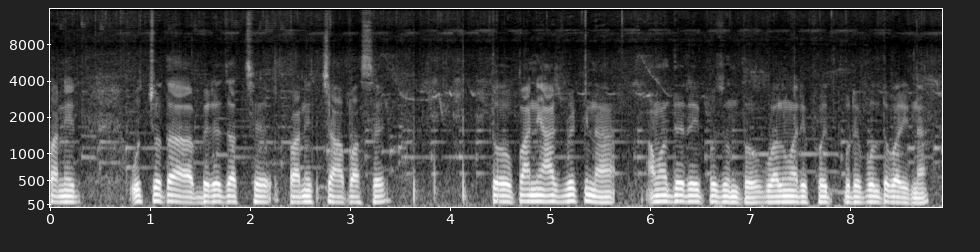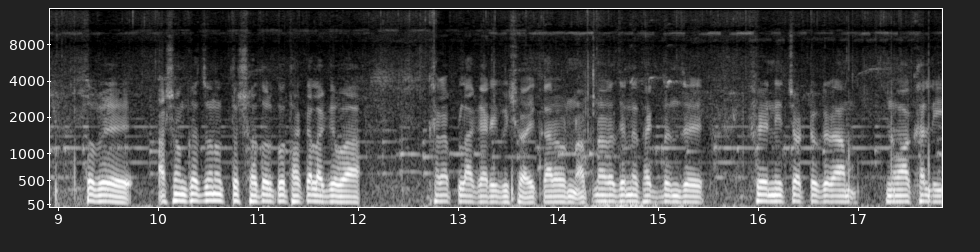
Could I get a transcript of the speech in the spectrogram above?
পানির উচ্চতা বেড়ে যাচ্ছে, পানির চাপ আছে। তো পানি আসবে কি না আমাদের এই পর্যন্ত গোয়ালমারি, ফরিদপুরে বলতে পারি না। তবে আশঙ্কাজনক তো সতর্ক থাকা লাগে বা খারাপ লাগারই বিষয়, কারণ আপনারা জেনে থাকবেন যে ফেনী, চট্টগ্রাম, নোয়াখালী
